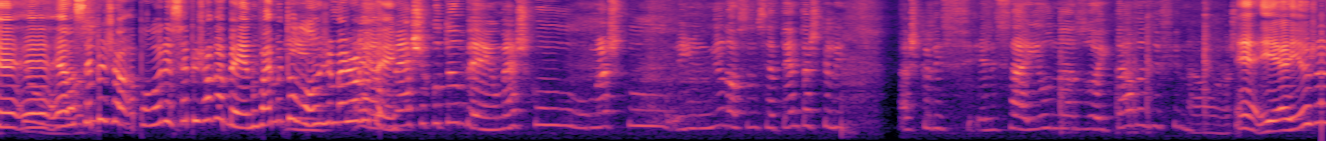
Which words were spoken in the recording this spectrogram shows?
eu- é- que é- eu ela sempre assisti. joga, a Polônia sempre joga bem, não vai muito E- longe, mas joga é, bem. O México também. O México, o México em 1970, acho que ele, acho que ele, ele saiu nas oitavas de final. Acho. É, e aí eu já,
